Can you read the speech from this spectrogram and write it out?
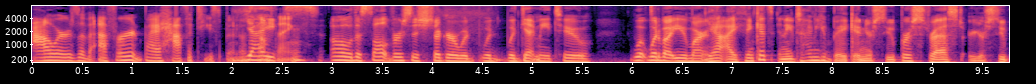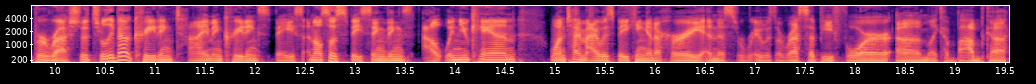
hours of effort by a half a teaspoon of something. Oh, the salt versus sugar would would, would get me too. What, what about you, Martin? Yeah, I think it's anytime you bake and you're super stressed or you're super rushed. So it's really about creating time and creating space and also spacing things out when you can. One time I was baking in a hurry and this it was a recipe for um, like a babka,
